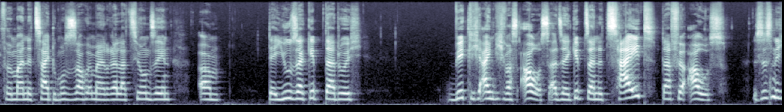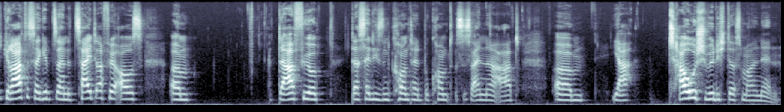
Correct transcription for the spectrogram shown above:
für meine Zeit. Du musst es auch immer in Relation sehen. Ähm, der User gibt dadurch wirklich eigentlich was aus. Also er gibt seine Zeit dafür aus. Es ist nicht gratis, er gibt seine Zeit dafür aus, ähm, dafür, dass er diesen Content bekommt. Es ist eine Art, ähm, ja, Tausch würde ich das mal nennen.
